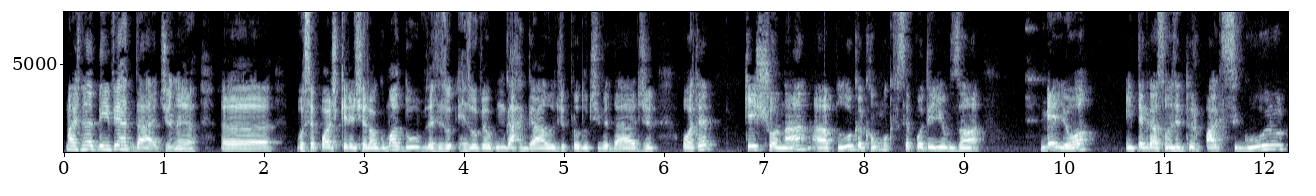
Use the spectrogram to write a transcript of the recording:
Mas não é bem verdade, né? Uh, você pode querer tirar alguma dúvida, resolver algum gargalo de produtividade, ou até questionar a pluga como que você poderia usar melhor integrações entre o PagSeguro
